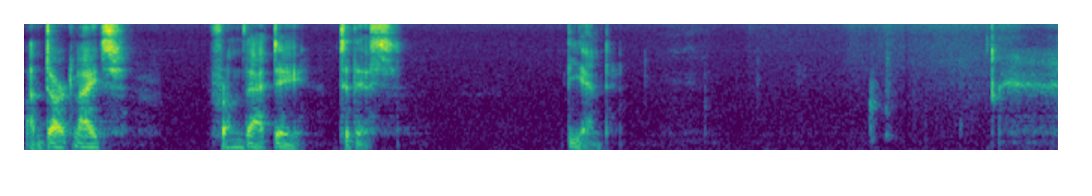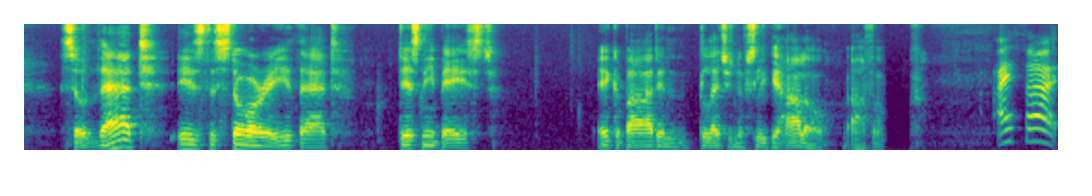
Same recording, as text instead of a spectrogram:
on dark nights from that day to this. The end. So that is the story that Disney based Ichabod and the Legend of Sleepy Hollow off of. I thought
